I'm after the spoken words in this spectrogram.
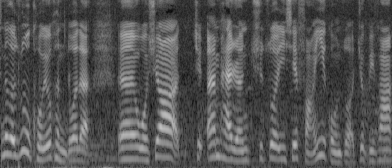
那个入口有很多的，嗯、我需要就安排人去做一些防疫工作，就比方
